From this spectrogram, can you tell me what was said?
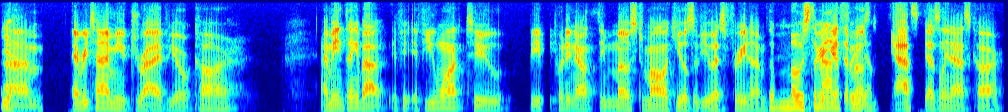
Yeah. Um, every time you drive your car, I mean, think about if if you want to be putting out the most molecules of U.S. freedom, The most amount of get the freedom. most gas guzzling ass car.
